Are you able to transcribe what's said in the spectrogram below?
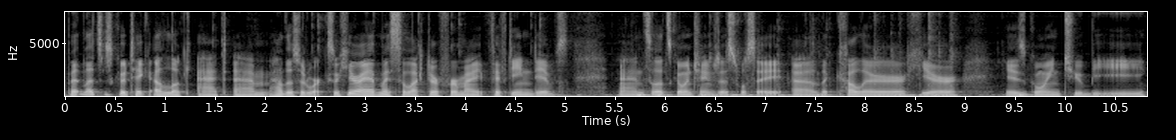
But let's just go take a look at um, how this would work. So here I have my selector for my 15 divs, and so let's go and change this. We'll say uh, the color here is going to be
